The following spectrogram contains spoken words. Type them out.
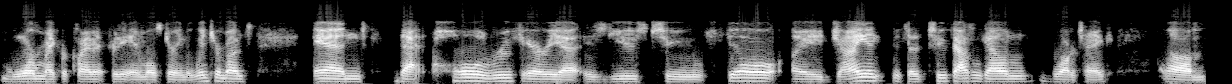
warm microclimate for the animals during the winter months. And that whole roof area is used to fill a giant, it's a 2,000 gallon water tank, um,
